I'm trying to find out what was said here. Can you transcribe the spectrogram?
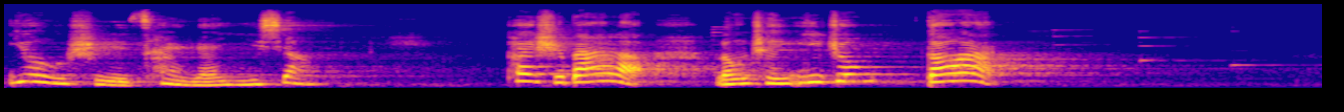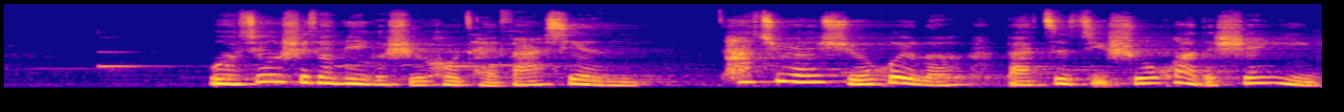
又是灿然一笑：“快十八了，龙城一中高二。”我就是在那个时候才发现，他居然学会了把自己说话的声音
